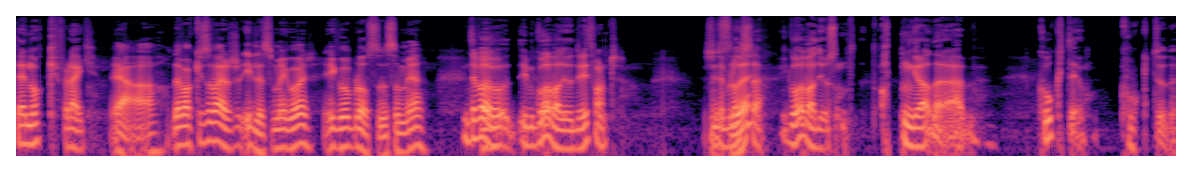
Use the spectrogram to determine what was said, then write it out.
det er nok for deg. Ja, Det var ikke så ille som i går. I går blåste det så mye. Det var jo, I går var det jo dritvarmt. Syns det du det? I går var det jo sånn 18 grader. Jeg kokte jo. Kokte du?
